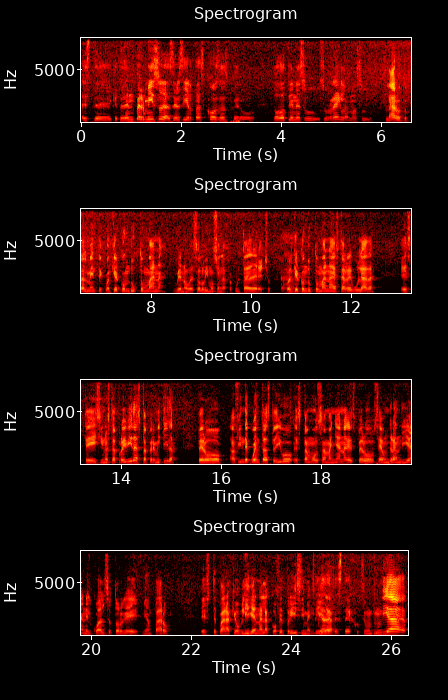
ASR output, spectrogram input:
este, que te den permiso de hacer ciertas cosas, pero todo tiene su, su regla, ¿no? Su... Claro, totalmente. Cualquier conducta humana, bueno, eso lo vimos en la Facultad de Derecho, cualquier conducta humana está regulada, este, y si no está prohibida, está permitida. Pero a fin de cuentas, te digo, estamos a mañana, espero sea un gran día en el cual se otorgue mi amparo, este, para que obliguen a la COFEPRIS y me expida. Un día de festejo. Un día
